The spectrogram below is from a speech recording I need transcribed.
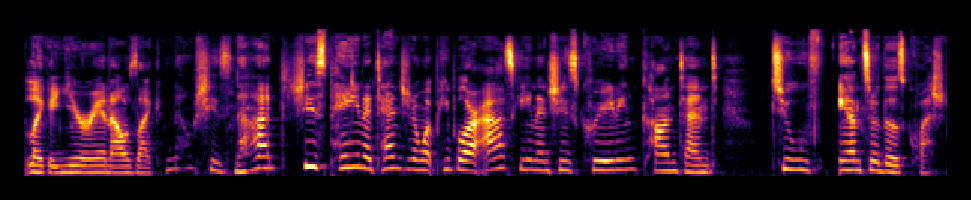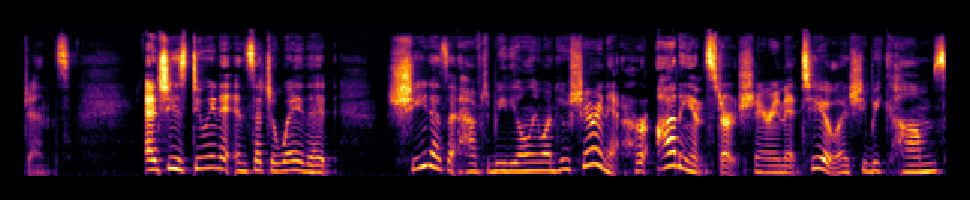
like a year in, I was like, no, she's not. She's paying attention to what people are asking and she's creating content to answer those questions. And she's doing it in such a way that she doesn't have to be the only one who's sharing it. Her audience starts sharing it too. And she becomes,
